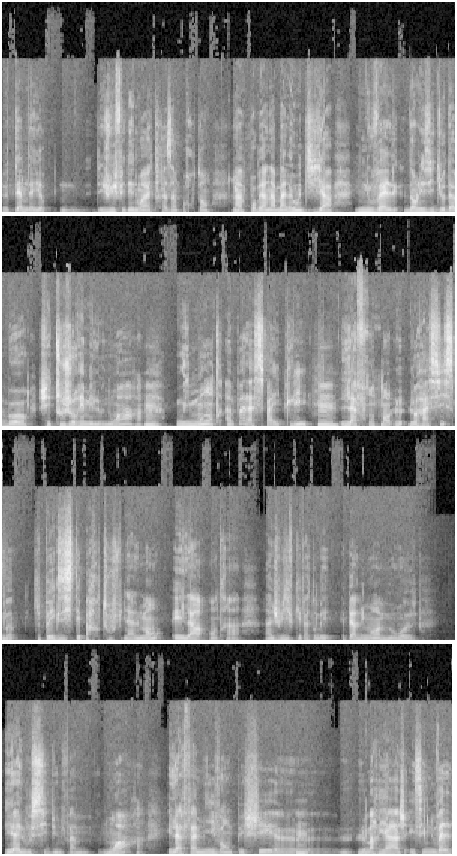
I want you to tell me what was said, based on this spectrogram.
le thème d'ailleurs des Juifs et des Noirs est très important hein, pour Bernard Malaoud. Il y a une nouvelle dans Les Idiots d'abord, J'ai toujours aimé le noir, mm. où il montre un peu à la Spike Lee mm. l'affrontement, le, racisme qui peut exister partout finalement, et là entre un, juif qui va tomber éperdument amoureux et elle aussi d'une femme noire, et la famille va empêcher euh, mm. le mariage. Et c'est une nouvelle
